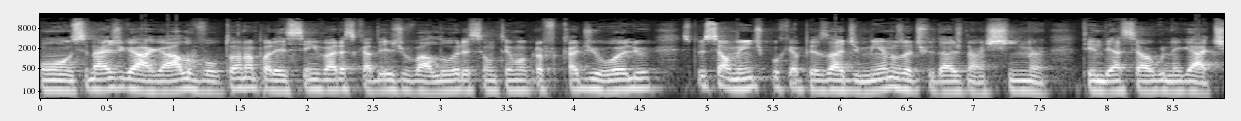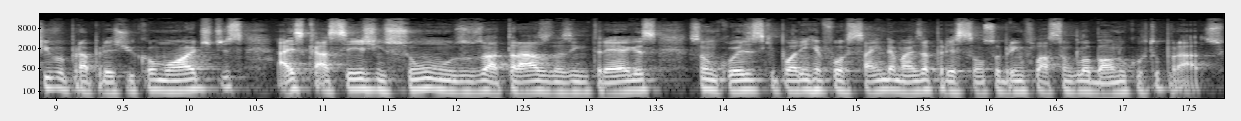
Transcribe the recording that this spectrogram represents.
com sinais de gargalo voltando a aparecer em várias cadeias de valor, esse é um tema para ficar de olho, especialmente porque, apesar de menos atividade na China tender a ser algo negativo para preço de commodities, a escassez de insumos, os atrasos nas entregas são coisas que podem reforçar ainda mais a pressão sobre a inflação global no curto prazo.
